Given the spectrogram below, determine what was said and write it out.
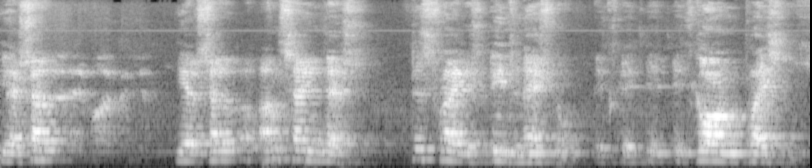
Yeah, so. Yeah, so I'm saying this, this flag is international, it, it, it, it's gone places.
